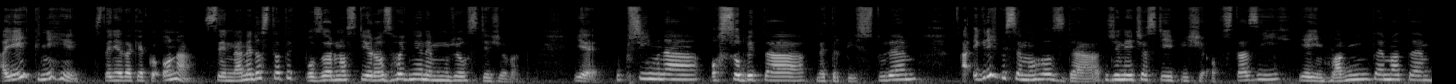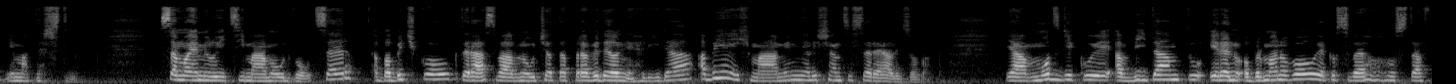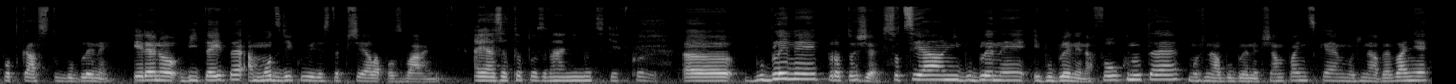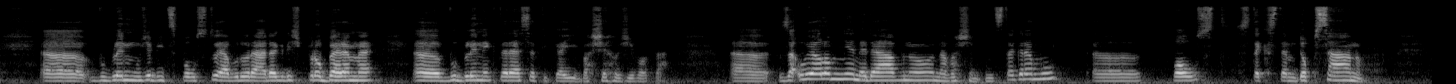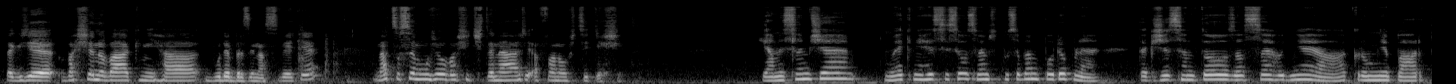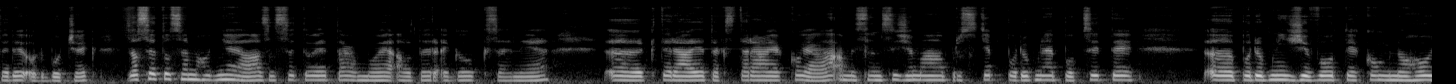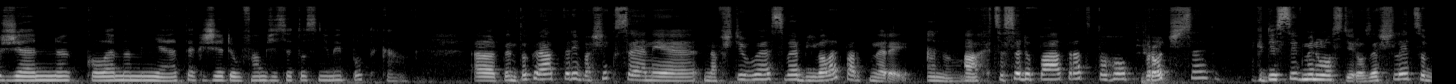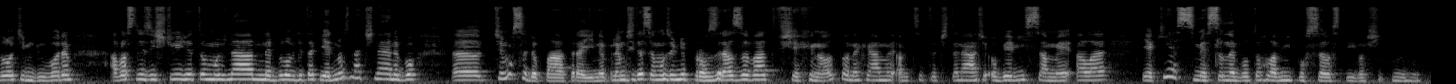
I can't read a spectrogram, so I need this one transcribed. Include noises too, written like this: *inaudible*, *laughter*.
A její knihy, stejně tak jako ona, si na nedostatek pozornosti rozhodně nemůžou stěžovat. Je upřímná, osobitá, netrpí studem a i když by se mohlo zdát, že nejčastěji píše o vztazích, jejím hlavním tématem je mateřství. Sama je milující mámou dvou dcer a babičkou, která svá vnoučata pravidelně hlídá, aby jejich mámy měly šanci se realizovat. Já moc děkuji a vítám tu Irenu Obermanovou jako svého hosta v podcastu Bubliny. Ireno, vítejte a moc děkuji, že jste přijala pozvání. A já za to pozvání moc děkuji. Uh, bubliny, protože sociální bubliny i bubliny nafouknuté, možná bubliny v šampaňském, možná ve vaně. Uh, bublin může být spoustu, já budu ráda, když probereme uh, bubliny, které se týkají vašeho života. Zaujalo mě nedávno na vašem Instagramu, post s textem dopsáno. Takže vaše nová kniha bude brzy na světě. Na co se můžou vaši čtenáři a fanoušci těšit? Já myslím, že moje knihy si jsou svým způsobem podobné. Takže jsem to zase hodně já, kromě pár tedy odboček. Zase to jsem hodně já, zase to je ta moje alter ego Ksenie, eh, která je tak stará jako já a myslím si, že má prostě podobné pocity, Eh, podobný život jako mnoho žen kolem mě, takže doufám, že se to s nimi potká. Tentokrát tedy vaše Ksenie navštěvuje své bývalé partnery. Ano. A chce se dopátrat toho, proč se kdysi v minulosti rozešli, co bylo tím důvodem a vlastně zjišťují, že to možná nebylo vždy tak jednoznačné, nebo eh, k čemu se dopátrají. Nemusíte samozřejmě prozrazovat všechno, to necháme, aby si to čtenáři objeví sami, ale Jaký je smysl nebo to hlavní poselství vaší knihy?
